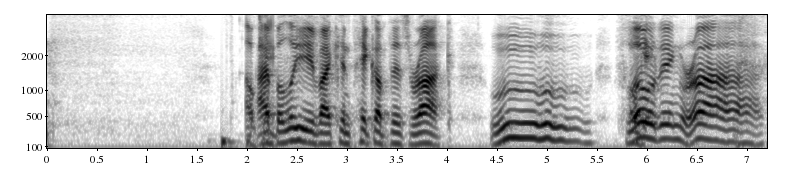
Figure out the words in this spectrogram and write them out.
okay. I believe I can pick up this rock. Ooh, floating rock.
